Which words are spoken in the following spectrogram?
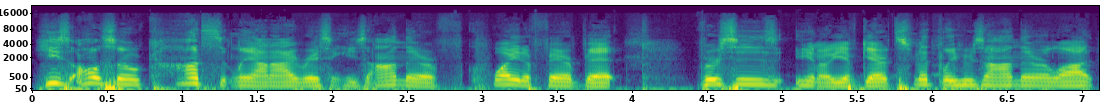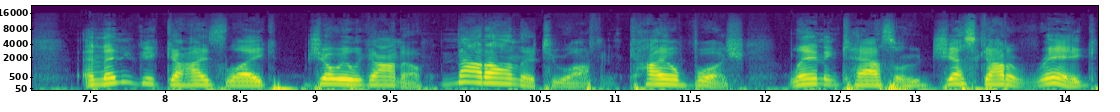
he's also constantly on iRacing. He's on there quite a fair bit versus, you know, you have Garrett Smithley who's on there a lot. And then you get guys like Joey Logano, not on there too often. Kyle Busch, Landon Cassill, who just got a rig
